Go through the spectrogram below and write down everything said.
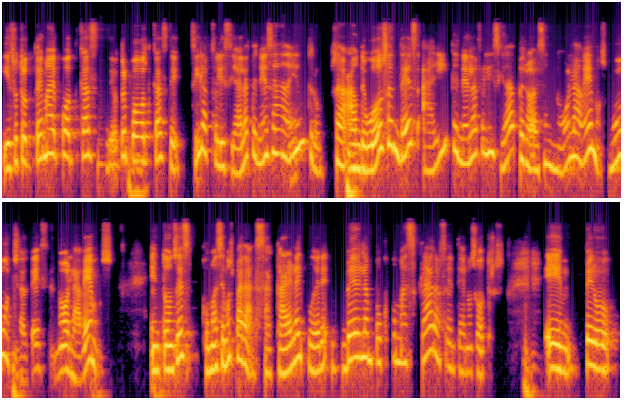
y es otro tema de podcast, de otro podcast, de sí, la felicidad la tenés adentro. O sea, a donde vos andés, ahí tenés la felicidad, pero a veces no la vemos, muchas veces no la vemos. Entonces, ¿cómo hacemos para sacarla y poder verla un poco más clara frente a nosotros? Em, pero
